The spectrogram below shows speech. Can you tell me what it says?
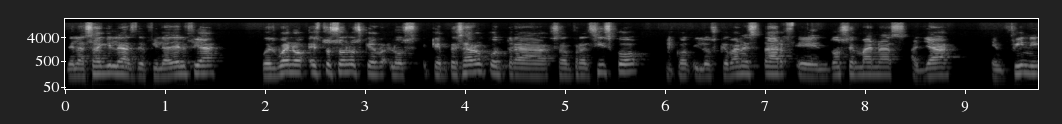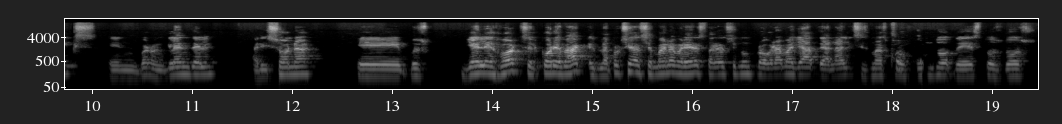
de las Águilas de Filadelfia, pues bueno, estos son los que, los que empezaron contra San Francisco y, los que van a estar en dos semanas allá en Phoenix, en, bueno, en Glendale, Arizona. Eh, pues Jalen Hurts, el coreback. La próxima semana, Mariana, estaré haciendo un programa ya de análisis más profundo de estos dos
